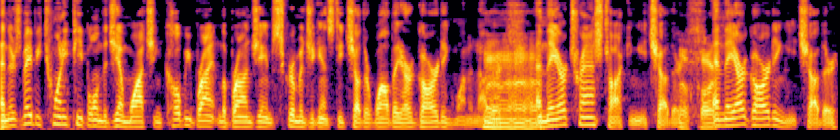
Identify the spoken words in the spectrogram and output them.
and there's maybe 20 people in the gym watching Kobe Bryant and LeBron James scrimmage against each other while they are guarding one another. Uh-huh. And they are trash talking each other. Of course. And they are guarding each other.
